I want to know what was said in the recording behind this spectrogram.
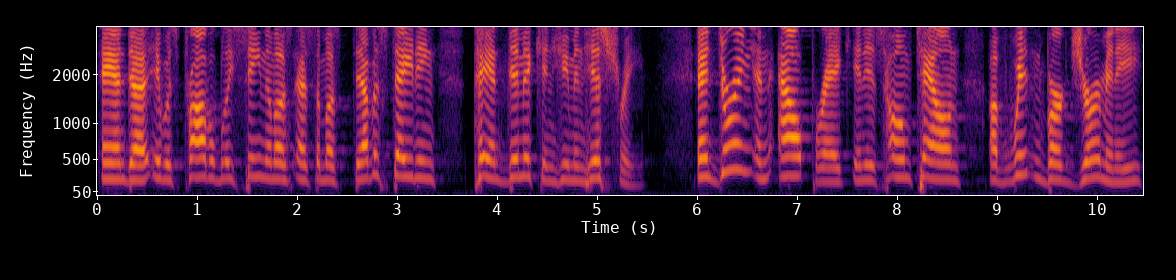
and uh, it was probably seen the most, as the most devastating pandemic in human history. And during an outbreak in his hometown of Wittenberg, Germany,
